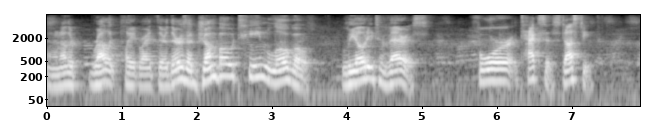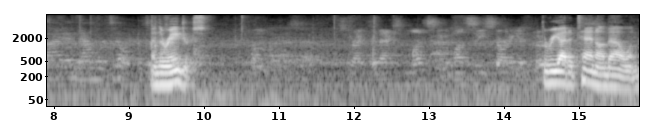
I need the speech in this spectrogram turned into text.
And another relic plate right there. There's a jumbo team logo. Leody Taveras for Texas, Dusty, and the Rangers. Three out of ten on that one.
